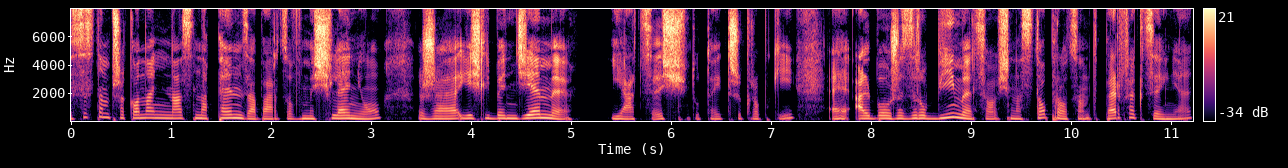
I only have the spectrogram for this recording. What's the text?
system przekonań nas napędza bardzo w myśleniu, że jeśli będziemy jacyś, tutaj trzy kropki, e, albo że zrobimy coś na 100% perfekcyjnie,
